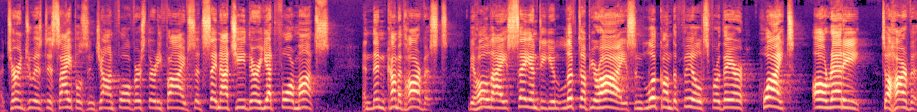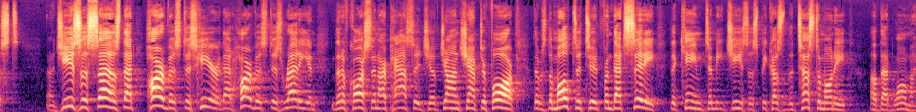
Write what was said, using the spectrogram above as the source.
uh, turned to his disciples in John 4, verse 35, said, Say not ye, there are yet four months, and then cometh harvest. Behold, I say unto you, lift up your eyes and look on the fields, for they are white already to harvest. Uh, Jesus says that harvest is here, that harvest is ready. And then, of course, in our passage of John chapter 4, there was the multitude from that city that came to meet Jesus because of the testimony of that woman.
